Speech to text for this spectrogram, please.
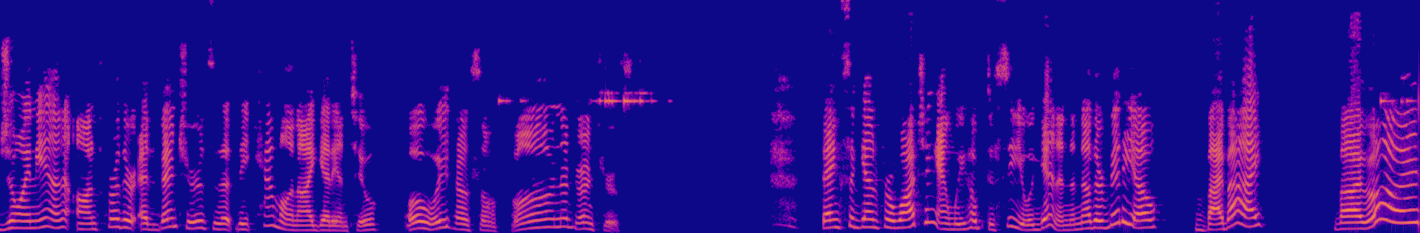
join in on further adventures that the camel and I get into. Oh, we have some fun adventures. Thanks again for watching, and we hope to see you again in another video. Bye-bye. Bye-bye.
